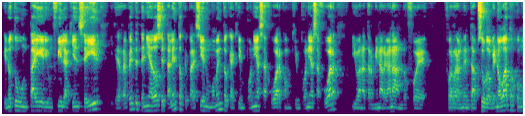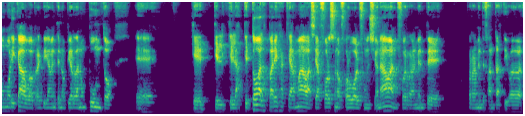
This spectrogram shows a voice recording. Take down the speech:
que no tuvo un Tiger y un Phil a quien seguir y que de repente tenía 12 talentos que parecía en un momento que a quien ponías a jugar con quien ponías a jugar iban a terminar ganando. Fue, fue realmente absurdo. Que novatos como Morikawa prácticamente no pierdan un punto. Eh, que, que, todas las parejas que armaba, sea Force o For Ball, funcionaban, fue realmente, realmente fantástico de ver.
